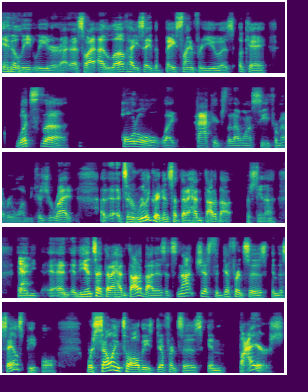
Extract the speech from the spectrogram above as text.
an elite leader. So I, I love how you say the baseline for you is okay, what's the total like package that I want to see from everyone? Because you're right. Uh, it's a really great insight that I hadn't thought about. Christina. Yeah. And, and and the insight that I hadn't thought about is it's not just the differences in the salespeople. We're selling to all these differences in buyers.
